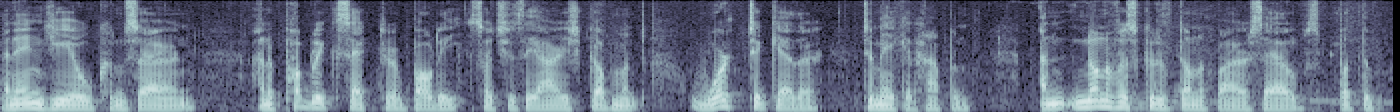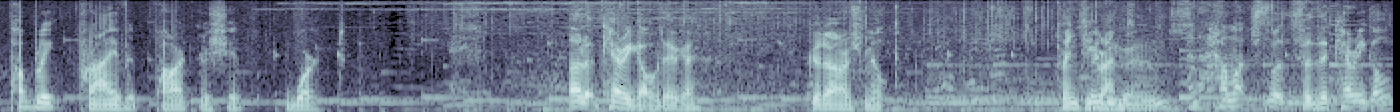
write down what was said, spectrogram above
an NGO concern, and a public sector body such as the Irish government worked together to make it happen. And none of us could have done it by ourselves, but the public private partnership worked. Oh, look, Kerrygold, there we go. Good Irish milk. 20, 20 grams. grams. And how much for, for the Kerrygold?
